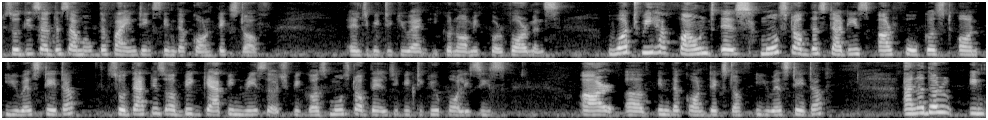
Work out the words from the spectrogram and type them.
So these are the, some of the findings in the context of LGBTQ and economic performance. What we have found is most of the studies are focused on US data. So that is a big gap in research because most of the LGBTQ policies are uh, in the context of US data. Another in,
